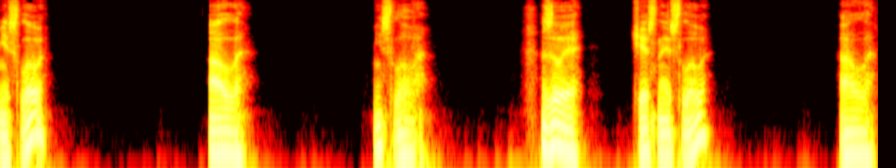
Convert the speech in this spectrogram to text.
Ни слова? Алла. Ни слова. Зоя. Честное слово? Алла.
